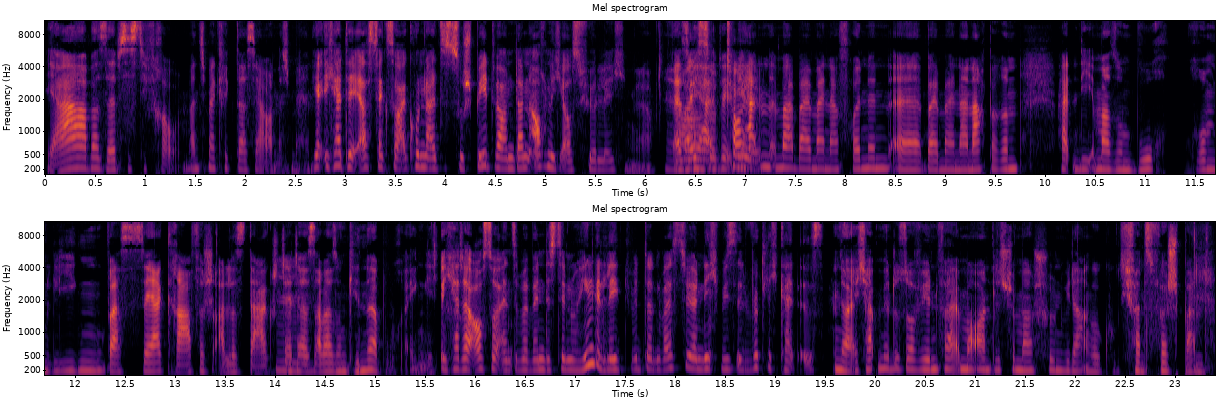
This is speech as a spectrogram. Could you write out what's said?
Ja, aber selbst ist die Frau. Manchmal kriegt das ja auch nicht mehr hin. Ja, ich hatte erst Sexualkunde, als es zu spät war und dann auch nicht ausführlich. Ja. Ja. Also wir, so wir hatten immer bei meiner Freundin, äh, bei meiner Nachbarin, hatten die immer so ein Buch rumliegen, was sehr grafisch alles dargestellt Mhm. hat. Ist aber so ein Kinderbuch eigentlich. Ich hatte auch so eins, aber wenn das dir nur hingelegt wird, dann weißt du ja nicht, wie es in Wirklichkeit ist. Ja, ich habe mir das auf jeden Fall immer ordentlich schon mal schön wieder angeguckt. Ich fand es voll spannend.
